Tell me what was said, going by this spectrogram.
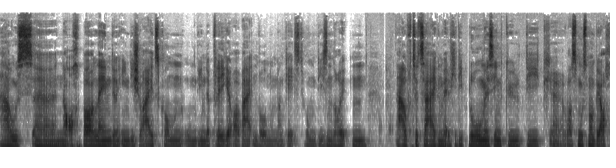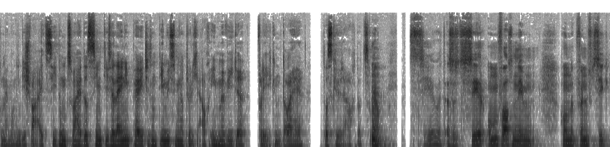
aus äh, Nachbarländern in die Schweiz kommen und in der Pflege arbeiten wollen. Und dann geht es darum, diesen Leuten aufzuzeigen, welche Diplome sind gültig, äh, was muss man beachten, wenn man in die Schweiz zieht und so weiter. Das sind diese Landingpages und die müssen wir natürlich auch immer wieder pflegen. Daher, das gehört auch dazu. Ja. Sehr gut. Also sehr umfassend, eben 150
